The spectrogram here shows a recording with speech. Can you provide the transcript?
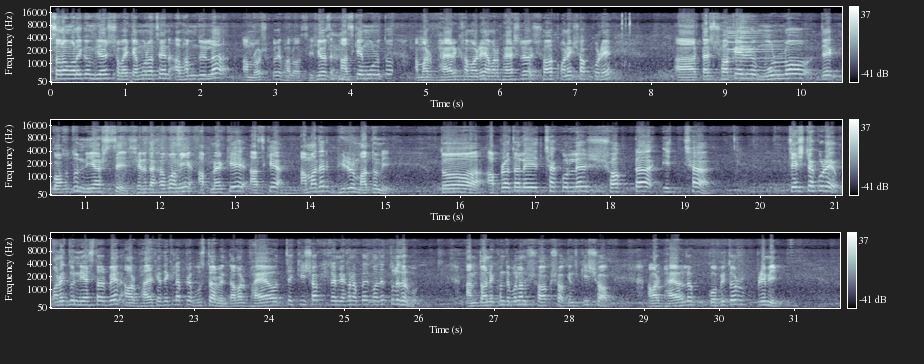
আসসালামু আলাইকুম ভিউয়ার্স, সবাই কেমন আছেন? আলহামদুলিল্লাহ, আমরাও সকলে ভালো আছি। ভিউয়ার্স, আজকে মূলত আমার ভাইয়ের খামারে আমার ভাই আসলে শখ, অনেক শখ করে। আর তার শখের মূল্য যে কতদূর নিয়ে আসছে, সেটা দেখাবো আমি আপনাকে আজকে আমাদের ভিডিওর মাধ্যমে। তো আপনারা তাহলে ইচ্ছা করলে শখটা, ইচ্ছা, চেষ্টা করে অনেক দূর নিয়ে আসতে পারবেন। আমার ভাইকে দেখলে আপনি বুঝতে পারবেন। তো আমার ভাইয়া হচ্ছে কী শখ, সেটা আমি এখন আপনাদের মাঝে তুলে ধরবো। আমি তো অনেকক্ষণ বললাম শখ শখ, কিন্তু কী শখ? আমার ভাইয়া হলো কবিতর প্রেমিক।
